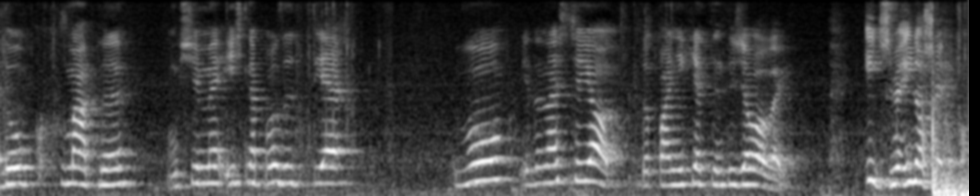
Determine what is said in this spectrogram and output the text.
Według mapy musimy iść na pozycję W11J do pani Hiacynty Ziołowej. Idźmy i no szybko!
